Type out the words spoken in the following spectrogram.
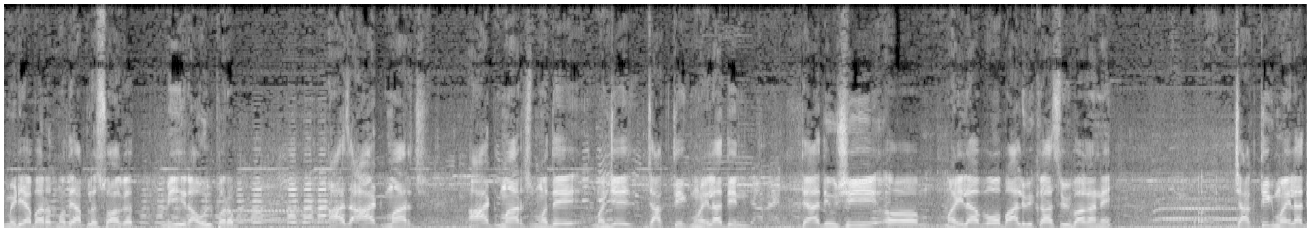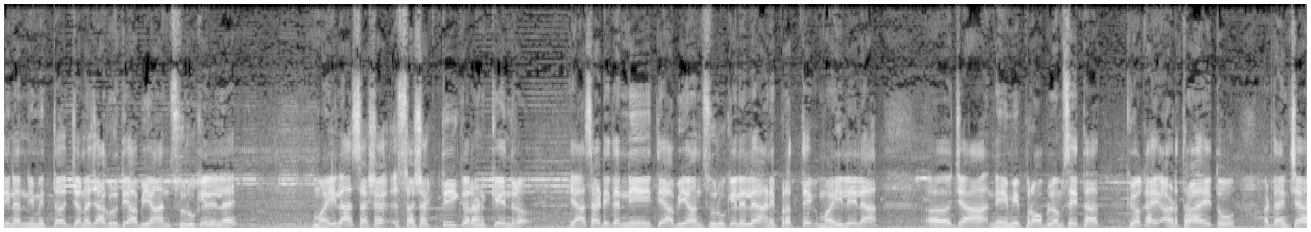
मीडिया भारतमध्ये आपलं स्वागत. मी राहुल परब. आज आठ मार्च आठ मार्चमध्ये म्हणजे जागतिक महिला दिन. त्या दिवशी महिला व बालविकास विभागाने जागतिक महिला दिनानिमित्त जनजागृती अभियान सुरू केलेलं आहे. महिला सश सशक्तीकरण केंद्र यासाठी त्यांनी ते अभियान सुरू केलेलं आहे आणि प्रत्येक महिलेला ज्या नेहमी प्रॉब्लेम्स येतात किंवा काही अडथळा येतो त्यांच्या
